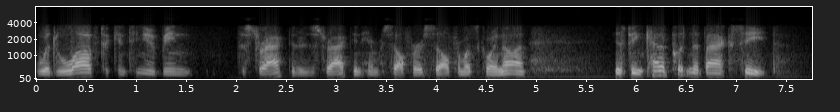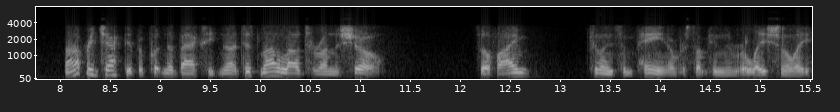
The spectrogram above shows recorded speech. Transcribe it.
would love to continue being distracted or distracting himself or herself from what's going on is being kind of put in the back seat. Not rejected, but put in the back seat, not, just not allowed to run the show. So if I'm feeling some pain over something relationally,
